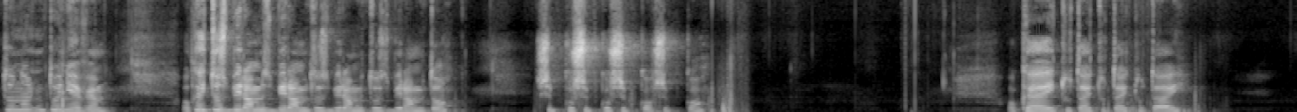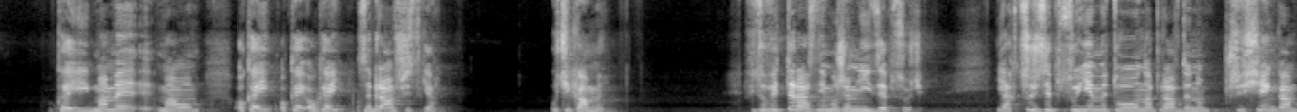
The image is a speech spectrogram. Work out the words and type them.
to, no, to nie wiem. Okej, to zbieramy, zbieramy to, zbieramy to, zbieramy to. Szybko, szybko, szybko, szybko. Okej, tutaj, tutaj, tutaj. Okej, mamy y, małą... Okej, okej, okej, zebrałam wszystkie. Uciekamy. Widzowie, teraz nie możemy nic zepsuć. Jak coś zepsujemy, to naprawdę, no przysięgam,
